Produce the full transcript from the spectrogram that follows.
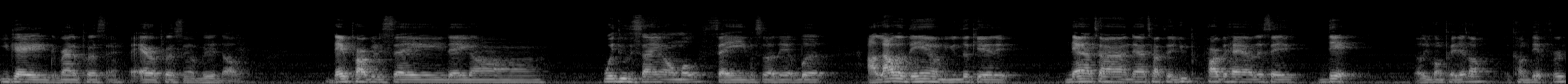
you gave the random person, the average person, a million dollars. They probably say they um would do the same almost save and stuff like that. But a lot of them, you look at it now time now time you probably have let's say debt. Oh, you gonna pay that off? And come debt free.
